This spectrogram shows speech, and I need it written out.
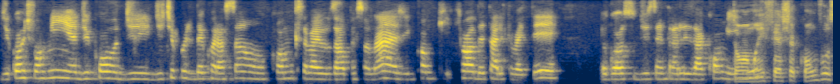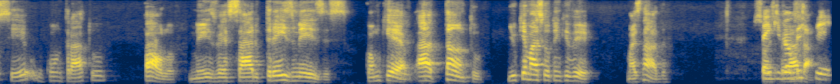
de cor de forminha, de cor de, de tipo de decoração, como que você vai usar o personagem, como que, qual detalhe que vai ter. Eu gosto de centralizar comigo. Então a mãe fecha com você o contrato, Paula, mês versário, três meses. Como que é? Sim. Ah, tanto. E o que mais que eu tenho que ver? Mais nada. Só Tem que ver o buffet.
